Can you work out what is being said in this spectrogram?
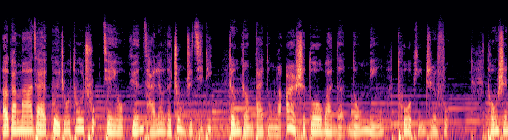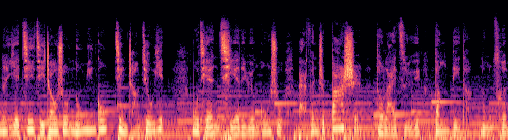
老干妈在贵州多处建有原材料的种植基地，整整带动了二十多万的农民脱贫致富。同时呢，也积极招收农民工进厂就业。目前企业的员工数百分之八十都来自于当地的农村。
